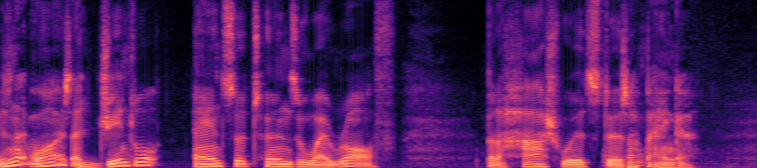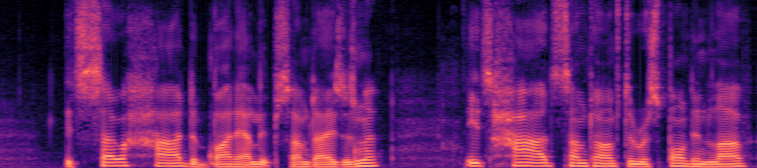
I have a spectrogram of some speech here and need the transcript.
Isn't that wise? A gentle answer turns away wrath, but a harsh word stirs up anger. It's so hard to bite our lips some days, isn't it? It's hard sometimes to respond in love,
